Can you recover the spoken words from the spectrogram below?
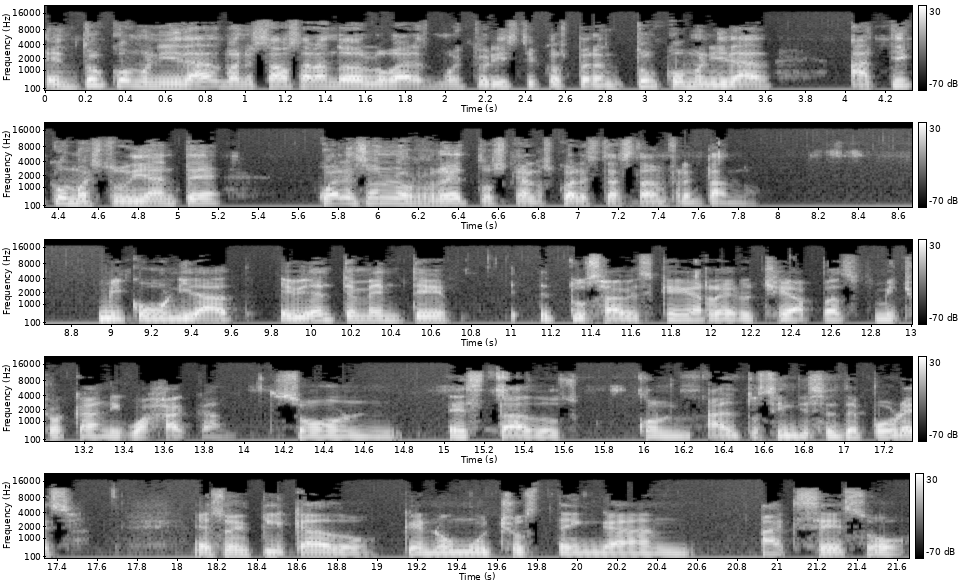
En tu comunidad, bueno, estamos hablando de lugares muy turísticos, pero en tu comunidad, a ti como estudiante, ¿cuáles son los retos que a los cuales te has estado enfrentando? Mi comunidad, evidentemente, tú sabes que Guerrero, Chiapas, Michoacán y Oaxaca son estados con altos índices de pobreza. Eso ha implicado que no muchos tengan acceso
